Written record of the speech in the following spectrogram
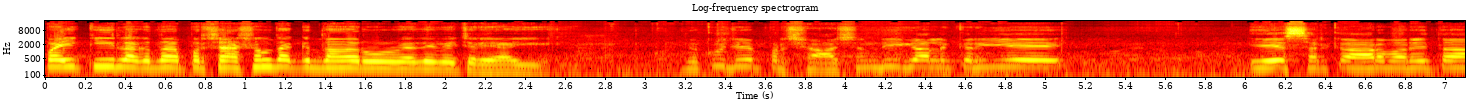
ਭਾਈ ਕੀ ਲੱਗਦਾ ਪ੍ਰਸ਼ਾਸਨ ਦਾ ਕਿਦਾਂ ਦਾ ਰੋਲ ਇਹਦੇ ਵਿੱਚ ਰਿਹਾ ਜੀ? ਦੇਖੋ ਜੇ ਪ੍ਰਸ਼ਾਸਨ ਦੀ ਗੱਲ ਕਰੀਏ ਇਹ ਸਰਕਾਰ ਬਾਰੇ ਤਾਂ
